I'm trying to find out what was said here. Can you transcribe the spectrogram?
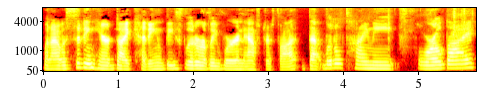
when I was sitting here die cutting, these literally were an afterthought. That little tiny floral die,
